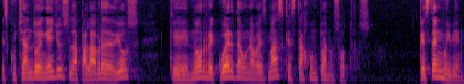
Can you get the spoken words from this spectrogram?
escuchando en ellos la palabra de Dios que nos recuerda una vez más que está junto a nosotros. Que estén muy bien.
